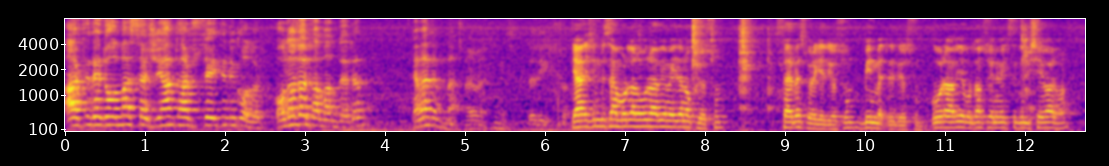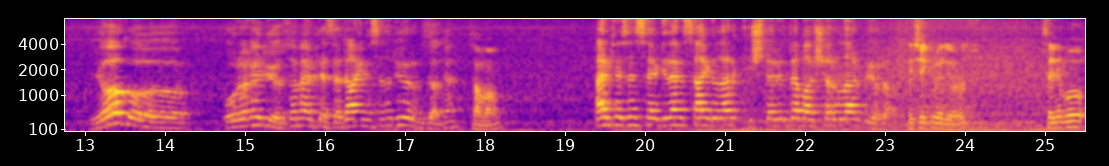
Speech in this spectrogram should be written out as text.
Artı dedi olmazsa Cihan Tarsus zeytinlik olur. Ona da tamam dedim. Demedim mi? Evet. Dedik. Yani şimdi sen buradan Uğur abiye meydan okuyorsun. Serbest bölge diyorsun. 1000 metre diyorsun. Uğur abiye buradan söylemek istediğin bir şey var mı? Yok o. Uğur'a ne diyorsam herkese de aynısını diyorum zaten. Tamam. Herkese sevgiler, saygılar, işlerinde başarılar diyorum. Teşekkür ediyoruz. Seni bu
